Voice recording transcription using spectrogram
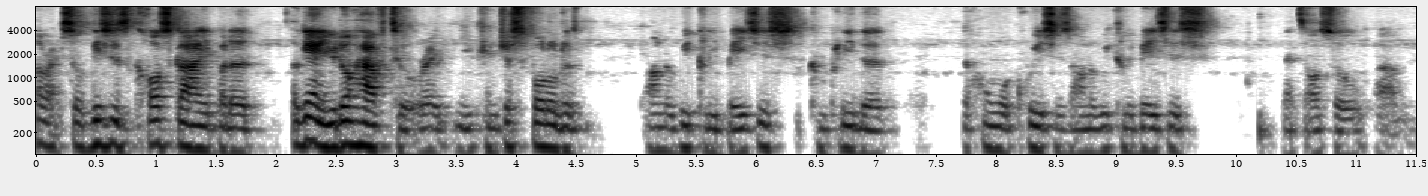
all right so this is course guide but uh, again you don't have to right you can just follow the on a weekly basis complete the the homework quizzes on a weekly basis. That's also um,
